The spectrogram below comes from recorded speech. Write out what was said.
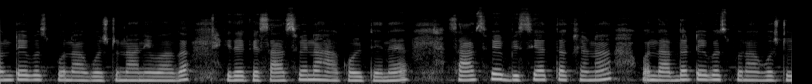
ಒಂದು ಟೇಬಲ್ ಸ್ಪೂನ್ ಆಗುವಷ್ಟು ನಾನಿವಾಗ ಇದಕ್ಕೆ ಸಾಸಿವೆನ ಹಾಕ್ಕೊಳ್ತೇನೆ ಸಾಸಿವೆ ಬಿಸಿಯಾದ ತಕ್ಷಣ ಒಂದು ಅರ್ಧ ಟೇಬಲ್ ಸ್ಪೂನ್ ಆಗುವಷ್ಟು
